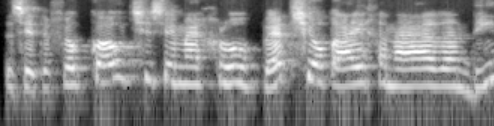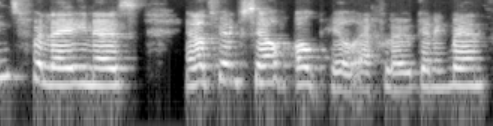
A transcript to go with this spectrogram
Er zitten veel coaches in mijn groep, webshop-eigenaren, dienstverleners. En dat vind ik zelf ook heel erg leuk. En ik ben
